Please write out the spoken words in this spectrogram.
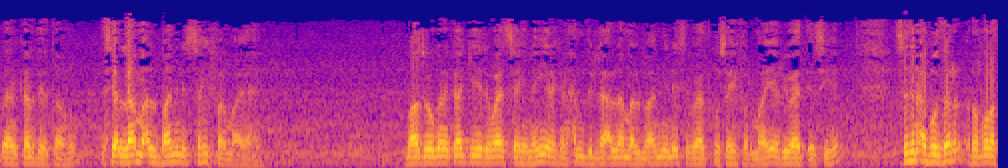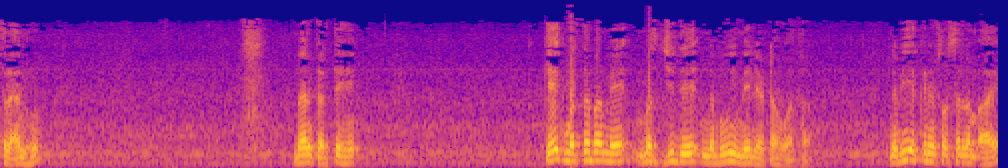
بیان کر دیتا ہوں۔ اسے علامہ البانی نے صحیح فرمایا ہے۔ بعض لوگوں نے کہا کہ یہ روایت صحیح نہیں ہے، لیکن الحمد للہ علامہ البانی نے اس روایت کو صحیح فرمایا روایت ایسی ہے۔ سدن ابو ذر رضی اللہ تعالی عنہ بیان کرتے ہیں کہ ایک مرتبہ میں مسجد نبوی میں لیٹا ہوا تھا۔ نبی کریم صلی اللہ علیہ وسلم آئے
